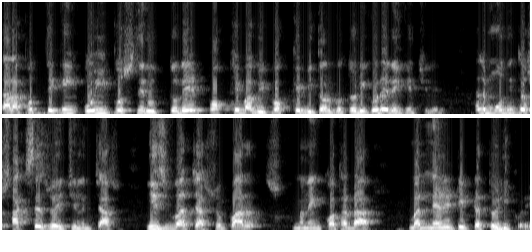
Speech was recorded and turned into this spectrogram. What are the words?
তারা প্রত্যেকেই ওই প্রশ্নের উত্তরের পক্ষে বা বিপক্ষে বিতর্ক তৈরি করে রেখেছিলেন। তাহলে মোদী তো সাকসেস হয়েছিলেন, চার ইসবা চারশো পার মানে কথাটা বা ন্যারেটিভটা তৈরি করে।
